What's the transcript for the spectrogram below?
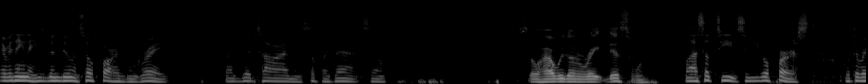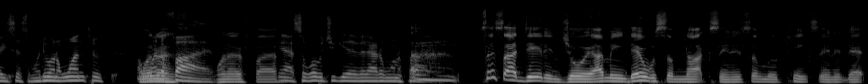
everything that he's been doing so far has been great, like Good Time and stuff like that. So So how are we gonna rate this one? well, that's up to you. So you go first with the rating system. We're doing a one through a One one, to of- five. One out of five? Yeah. So what would you give it out of one to five? Uh, since I did enjoy it, I mean, there was some knocks in it, some little kinks in it that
